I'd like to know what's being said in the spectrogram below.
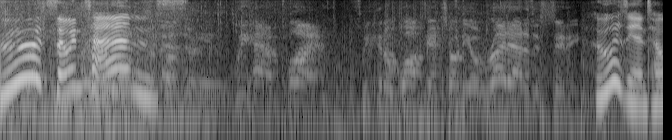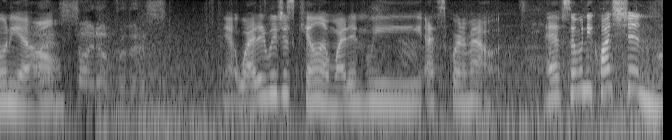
Ooh, it's so intense. We had a plan. We could have walked Antonio right out of the city. Who is Antonio? sign up for this. Yeah, why did we just kill him? Why didn't we escort him out? I have so many questions.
